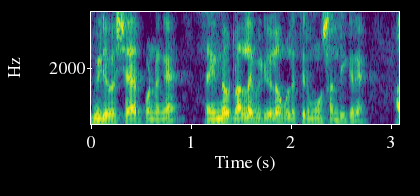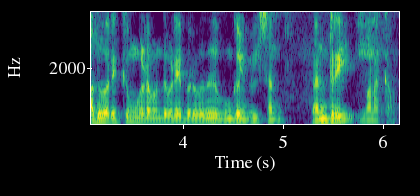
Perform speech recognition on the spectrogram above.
வீடியோவை ஷேர் பண்ணுங்கள் நான் இன்னொரு நல்ல வீடியோவில் உங்களை திரும்பவும் சந்திக்கிறேன். அது வரைக்கும் உங்களிடம் வந்து விடைபெறுவது உங்கள் வில்சன். நன்றி வணக்கம்.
